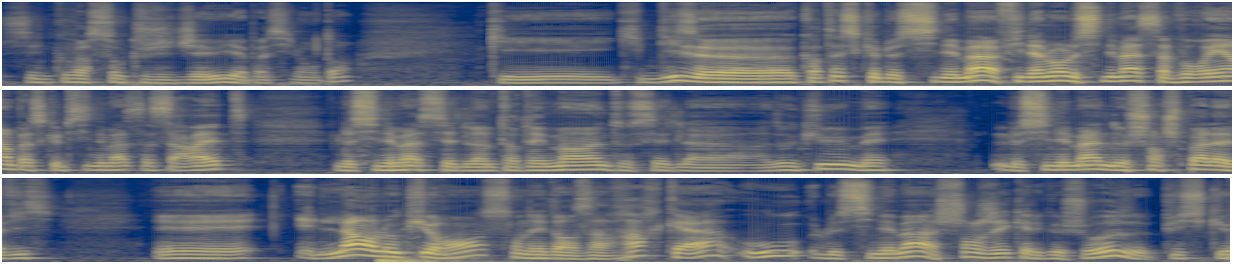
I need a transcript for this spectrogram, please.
c'est une conversation que j'ai déjà eue il n'y a pas si longtemps, qui, qui me disent euh, quand est-ce que le cinéma. Finalement, le cinéma, ça vaut rien parce que le cinéma, ça s'arrête. Le cinéma, c'est de l'entertainment ou c'est de la, un docu, mais le cinéma ne change pas la vie. Et, et là, en l'occurrence, on est dans un rare cas où le cinéma a changé quelque chose, puisque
